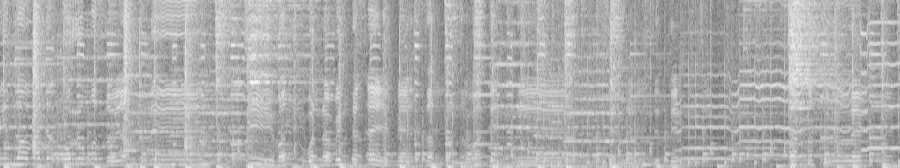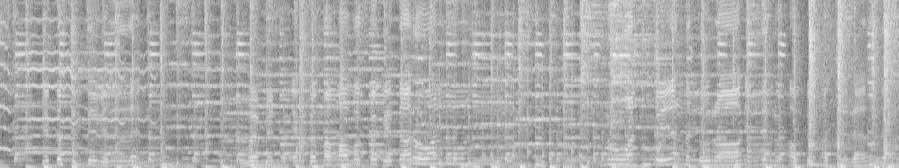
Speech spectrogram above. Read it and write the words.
මත හිඳ වැඩ උරුම සොයන්නේ. ජීවත් වන විට ඇයි මේ සතන් වදින්නේ සෙල්ලෙ සිතින් තනසුල්ලෙන් එක සිතිවිල්ලෙන් වෙමින් එකම මවකගේ දරුවන් නුවන් පෙයන තුරා ඉඳනු අපි හසරල්ල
